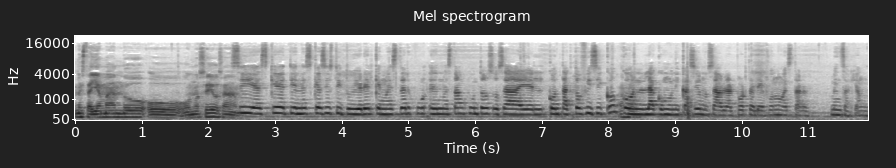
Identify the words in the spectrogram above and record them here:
me está llamando o, no sé, o sea... Sí, es que tienes que sustituir el que no, estén, eh, no están juntos, o sea, el contacto físico con la comunicación, o sea, hablar por teléfono, estar mensajeando.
